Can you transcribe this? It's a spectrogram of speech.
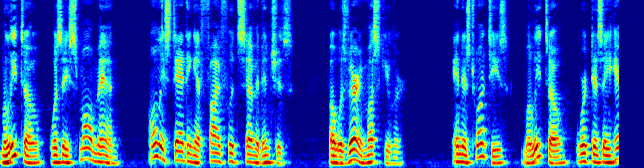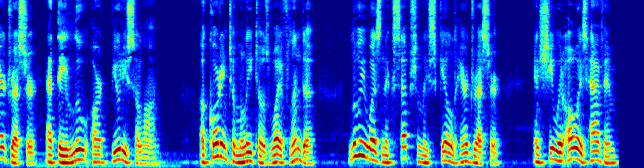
Milito was a small man, only standing at five foot seven inches, but was very muscular. In his twenties, Milito worked as a hairdresser at the Lou Art Beauty Salon. According to Milito's wife Lynda, Louis was an exceptionally skilled hairdresser, and she would always have him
